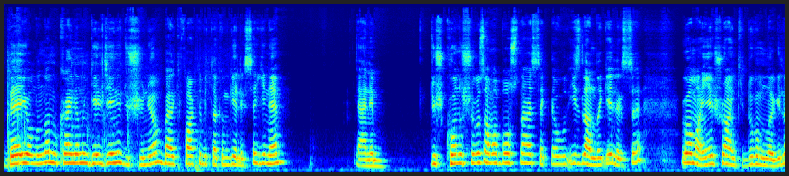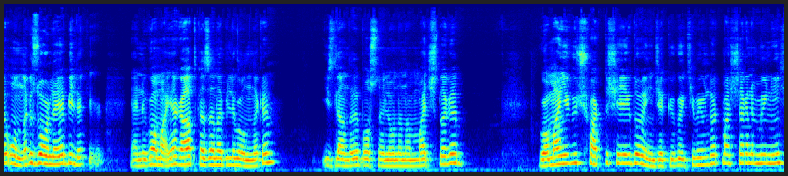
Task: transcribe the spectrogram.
B yolundan Ukrayna'nın geleceğini düşünüyorum. Belki farklı bir takım gelirse yine yani düş konuşuruz ama Bosna Hersek'le İzlanda gelirse Romanya şu anki durumlarıyla onları zorlayabilir. Yani Romanya rahat kazanabilir onları. İzlanda ve Bosna ile oynanan maçları. Romanya 3 farklı şehirde oynayacak Euro 2024 maçlarını Münih,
